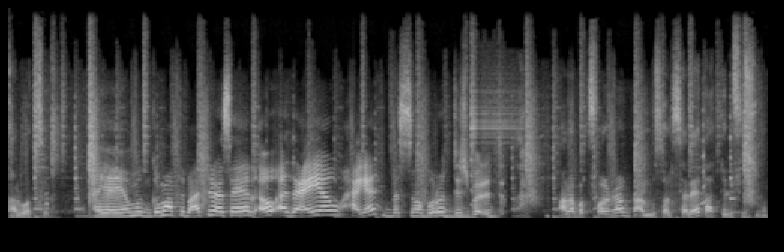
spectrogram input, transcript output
على الواتساب. هي يوم الجمعة بتبعت لي رسائل أو أدعية وحاجات بس ما بردش برد. أنا بتفرج على المسلسلات على التلفزيون.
